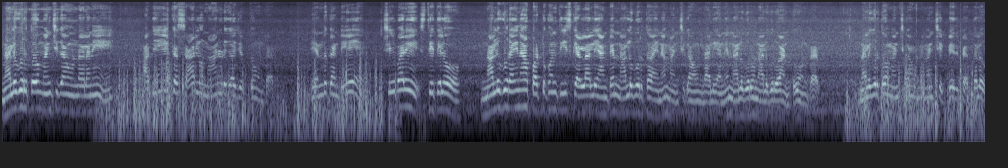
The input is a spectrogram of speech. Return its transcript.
నలుగురితో మంచిగా ఉండాలని అనేక సార్లు నానుడిగా చెప్తూ ఉంటారు. ఎందుకంటే చివరి స్థితిలో నలుగురైనా పట్టుకొని తీసుకెళ్ళాలి అంటే నలుగురితో అయినా మంచిగా ఉండాలి అని నలుగురు నలుగురు అంటూ ఉంటారు. నలుగురితో మంచిగా ఉండమని చెప్పేది పెద్దలు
